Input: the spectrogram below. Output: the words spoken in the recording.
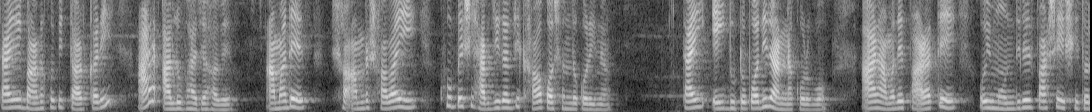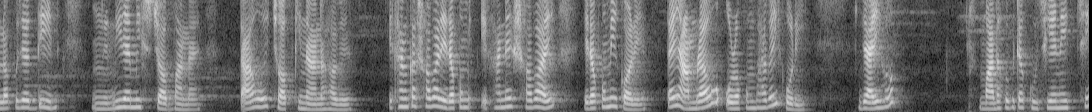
তাই ওই বাঁধাকপির তরকারি আর আলু ভাজা হবে। আমাদের আমরা সবাই খুব বেশি হাবজি গাবজি খাওয়া পছন্দ করি না। তাই এই দুটো পদই রান্না করব। আর আমাদের পাড়াতে ওই মন্দিরের পাশে শীতলা পূজার দিন নিরামিষ চপ বানায়। তাও ওই চপ কিনে আনা হবে। এখানকার সবার এরকম এখানে সবাই এরকমই করে। তাই আমরাও ওরকমভাবেই করি। যাই হোক, বাঁধাকপিটা কুচিয়ে নিচ্ছি।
